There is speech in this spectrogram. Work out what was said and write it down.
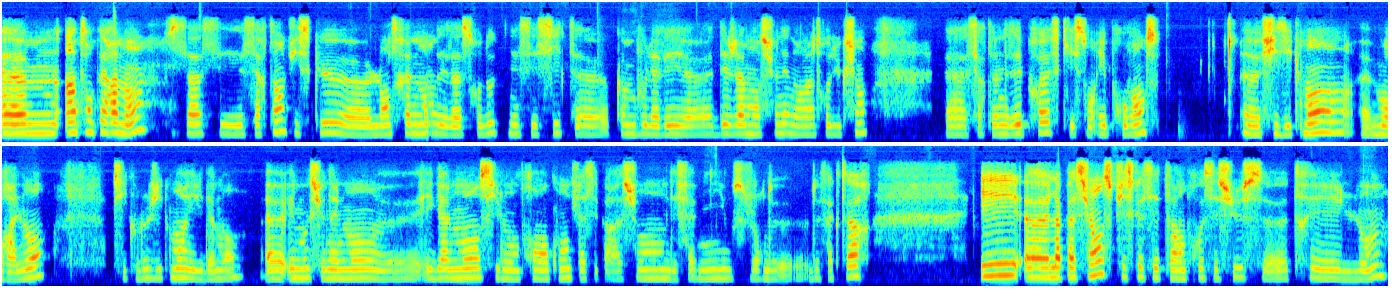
Euh, un tempérament, ça c'est certain, puisque euh, l'entraînement des astronautes nécessite, euh, comme vous l'avez déjà mentionné dans l'introduction, certaines épreuves qui sont éprouvantes, physiquement, moralement, psychologiquement évidemment, émotionnellement également, si l'on prend en compte la séparation des familles ou ce genre de, de facteurs. Et la patience, puisque c'est un processus très long,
